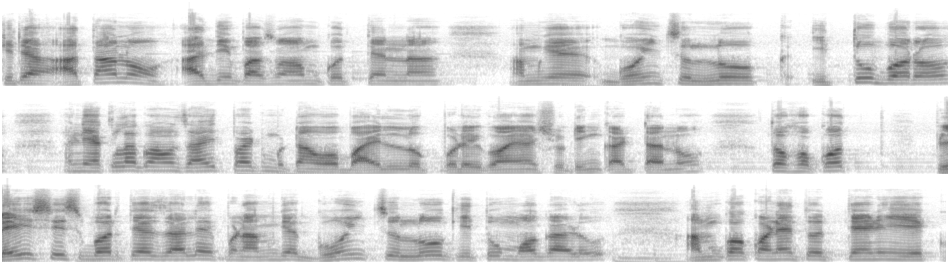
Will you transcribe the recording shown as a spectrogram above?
कित्याक आतां न्हू आदीं पासून आमी कोत्ता तेन्ना आमगे गोंयचो लोक इतू बरो आनी हेका लागून हांव जायत पाट म्हणटा हो भायलो लोक पळय गोंयांत शुटींग काडटा न्हू तो फकत प्लेस इज बरें ते जालें पूण आमगे गोंयचो लोक इतू मोगाळू. आमकां कोणें तर तेणी एक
